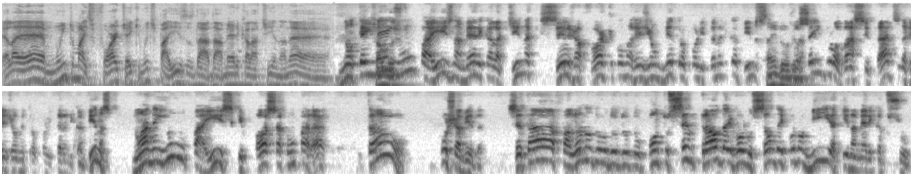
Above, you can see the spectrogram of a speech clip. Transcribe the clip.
ela é muito mais forte aí que muitos países da, da América Latina, né? Não tem São nenhum Augusto. país na América Latina que seja forte como a região metropolitana de Campinas. Sem dúvida. Você englobar cidades da região metropolitana de Campinas, não há nenhum país que possa comparar. Então, puxa vida, você está falando do, do, do, ponto central da evolução da economia aqui na América do Sul.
